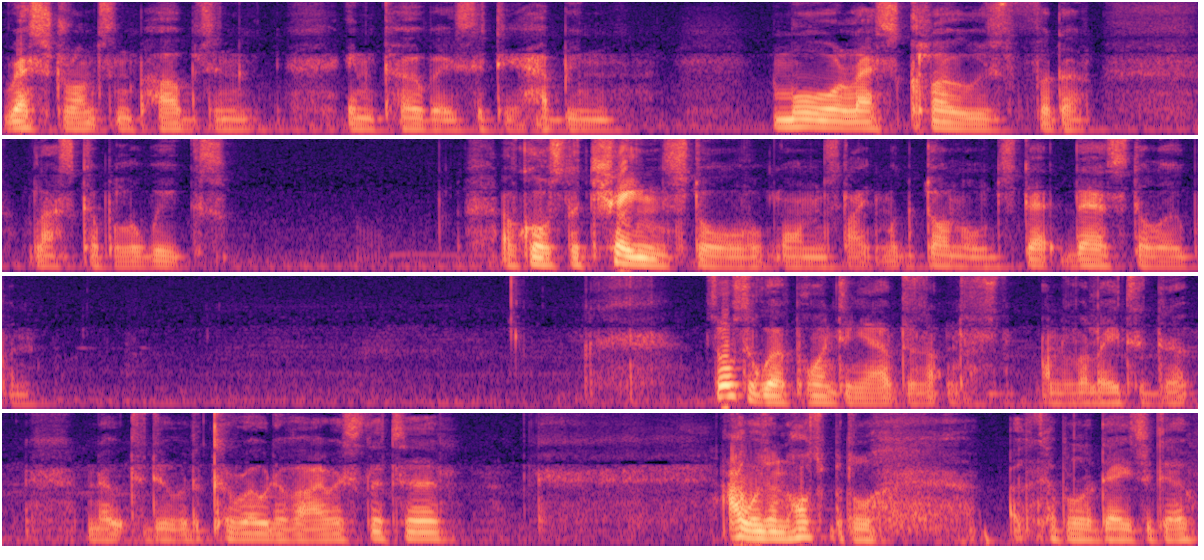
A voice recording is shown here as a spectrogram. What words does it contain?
Restaurants and pubs in, in Kobe City have been more or less closed for the last couple of weeks. Of course, the chain store ones like McDonald's, they're, they're still open. It's also worth pointing out, on a related note to do with the coronavirus, that uh, I was in hospital a couple of days ago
